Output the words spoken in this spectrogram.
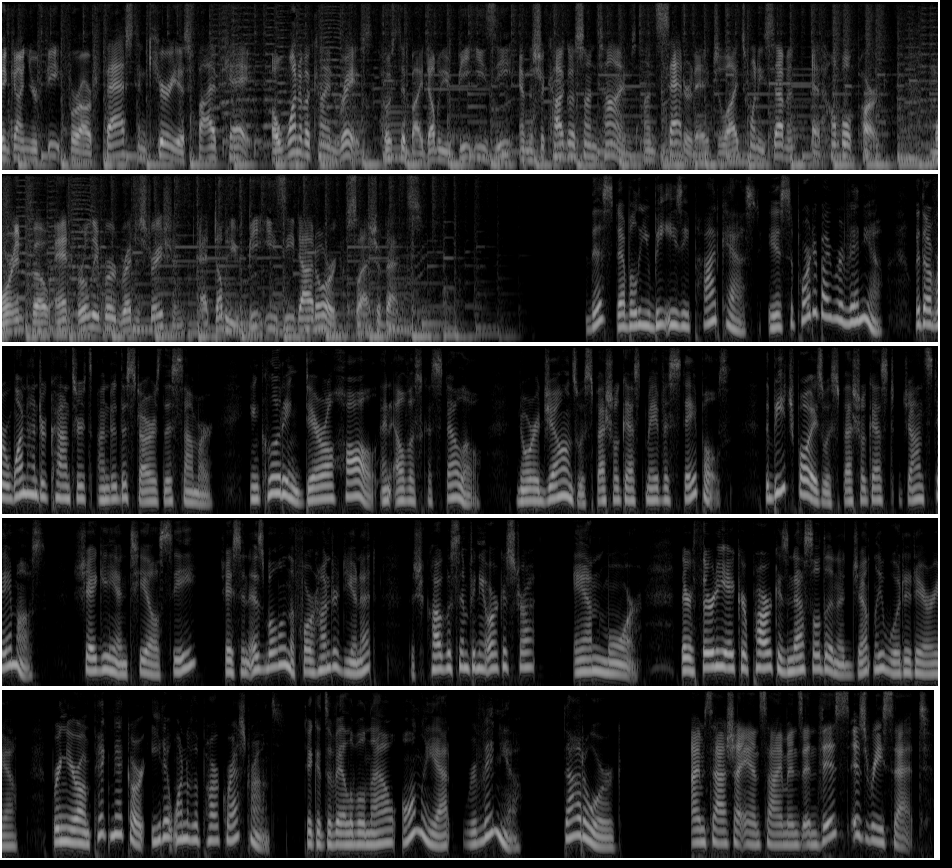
Think on your feet for our Fast and Curious 5K, a one of a kind race hosted by WBEZ and the Chicago Sun Times on Saturday, July 27th at Humboldt Park. More info and early bird registration at wbez.org/events. This WBEZ podcast is supported by Ravinia, with over 100 concerts under the stars this summer, including Daryl Hall and Elvis Costello, Norah Jones with special guest Mavis Staples, The Beach Boys with special guest John Stamos, Shaggy and TLC, Jason Isbell and the 400 Unit, the Chicago Symphony Orchestra, and more. Their 30 acre park is nestled in a gently wooded area. Bring your own picnic or eat at one of the park restaurants. Tickets available now only at ravinia.org. I'm Sasha Ann Simons, and this is Reset.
